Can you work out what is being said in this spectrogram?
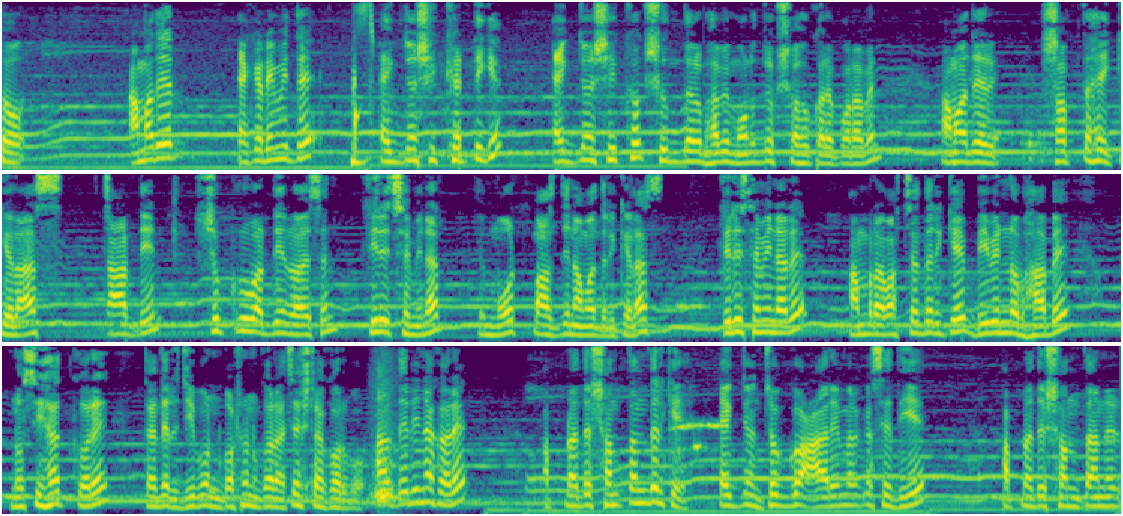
তো আমাদের একাডেমিতে একজন শিক্ষার্থীকে একজন শিক্ষক সুন্দরভাবে মনোযোগ সহকারে পড়াবেন। আমাদের সপ্তাহে ক্লাস চার দিন, শুক্রবার দিন রয়েছেন ফ্রি সেমিনার মোট পাঁচ দিন আমাদের ক্লাস। ফ্রি সেমিনারে আমরা বাচ্চাদেরকে বিভিন্নভাবে নসিহাত করে তাদের জীবন গঠন করার চেষ্টা করব। আর দেরি না করে আপনাদের সন্তানদেরকে একজন যোগ্য আরেমের কাছে দিয়ে আপনাদের সন্তানের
